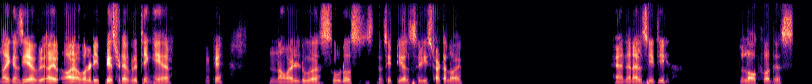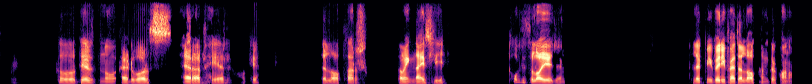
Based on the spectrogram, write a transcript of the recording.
Now you can see every I I've already pasted everything here. Okay. Now I'll do a sudo systemctl restart alloy and then I'll see the log for this. So there's no adverse error here. Okay. The logs are coming nicely. of this alloy agent. Let me verify the log on Grafana.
